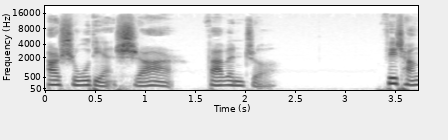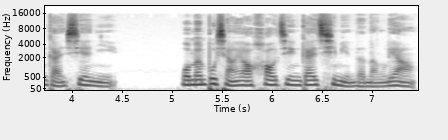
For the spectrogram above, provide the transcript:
二十五点十二，发问者，非常感谢你。我们不想要耗尽该器皿的能量，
